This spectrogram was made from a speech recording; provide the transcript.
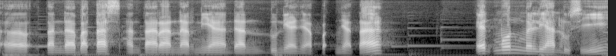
uh, tanda batas antara Narnia dan dunia nyata, Edmund melihat Lucy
